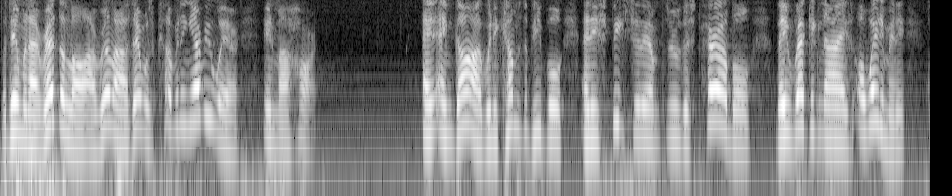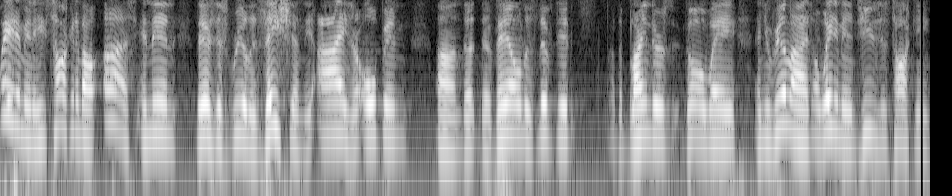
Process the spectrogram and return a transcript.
But then when I read the law, I realized there was coveting everywhere in my heart. And, and God, when He comes to people and He speaks to them through this parable, they recognize, oh, wait a minute, wait a minute, He's talking about us. And then there's this realization. The eyes are opened, um, the, the veil is lifted, the blinders go away, and you realize, oh, wait a minute, Jesus is talking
